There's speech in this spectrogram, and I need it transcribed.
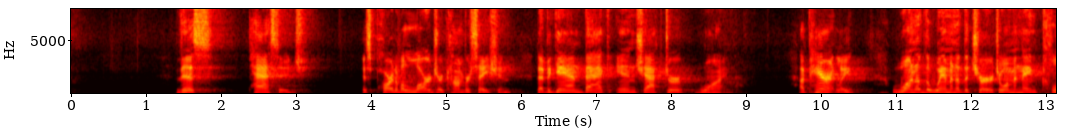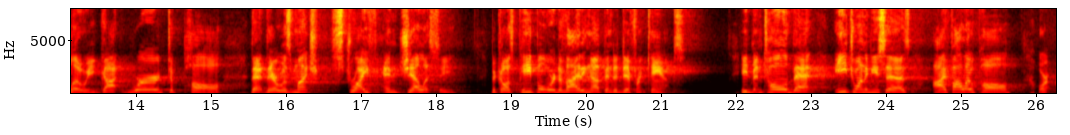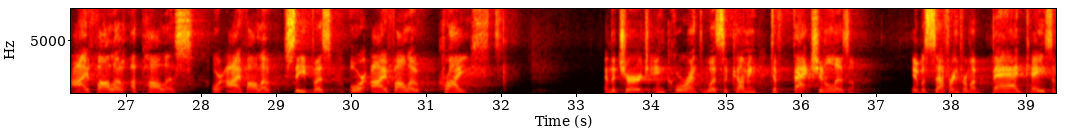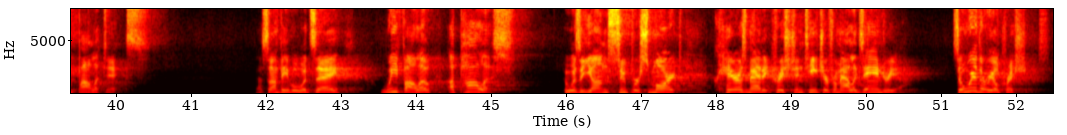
This passage is part of a larger conversation that began back in chapter 1. Apparently, one of the women of the church, a woman named Chloe, got word to Paul that there was much strife and jealousy because people were dividing up into different camps. He'd been told that each one of you says, I follow Paul, or I follow Apollos, or I follow Cephas, or I follow Christ. And the church in Corinth was succumbing to factionalism. It was suffering from a bad case of politics. Now, some people would say, we follow Apollos, who was a young, super smart, charismatic Christian teacher from Alexandria. So we're the real Christians.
